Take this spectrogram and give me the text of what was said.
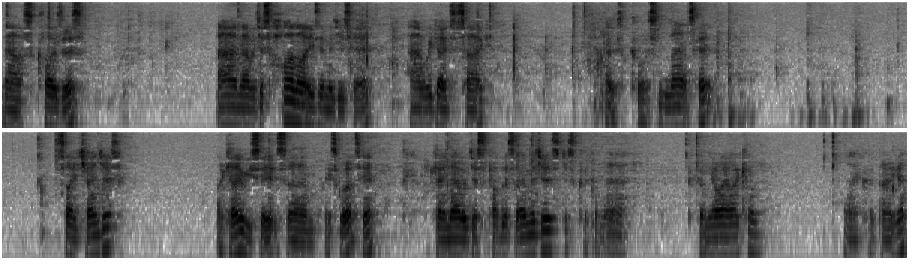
Now let's close this. And now we just highlight these images here and we go to tag. Let's call this landscape. Save changes. Okay, we see it's um, it's worked here. Okay, now we just publish our images. Just click on there. Click on the eye icon. I click that again.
